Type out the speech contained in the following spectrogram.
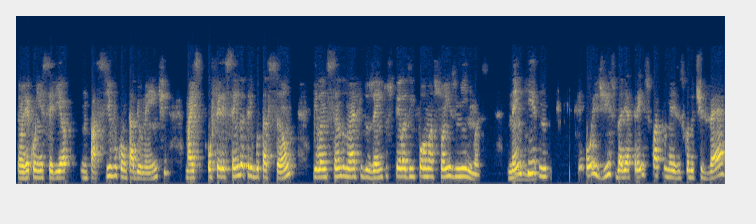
Então, eu reconheceria um passivo contabilmente mas oferecendo a tributação e lançando no F200 pelas informações mínimas. Nem uhum. que depois disso, dali a três, quatro meses, quando tiver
